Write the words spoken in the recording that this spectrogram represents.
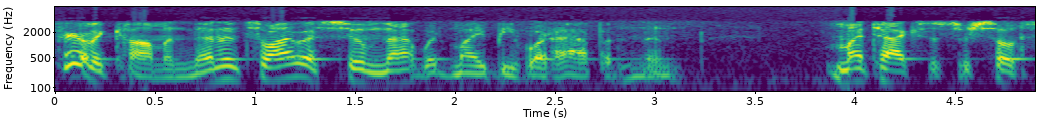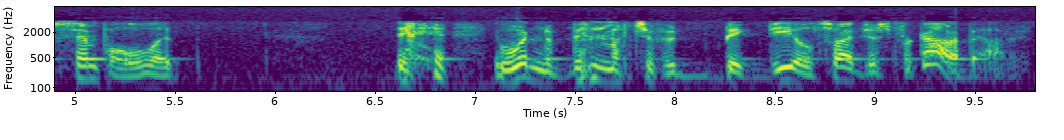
fairly common then, and so I assumed that would might be what happened. And my taxes are so simple that it wouldn't have been much of a big deal, so I just forgot about it.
